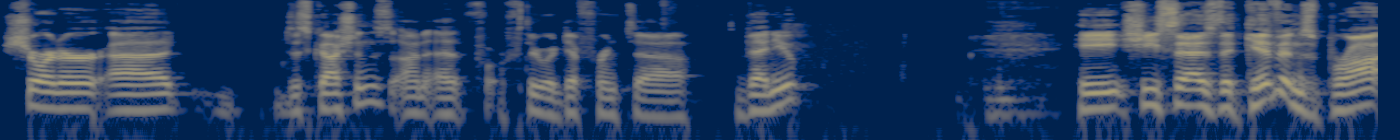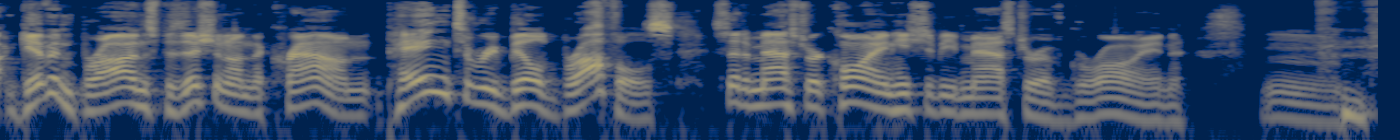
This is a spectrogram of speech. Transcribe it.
shorter uh, discussions on uh, for, through a different uh, venue. He, she says that given, Bra- given Bronn's position on the crown, paying to rebuild brothels instead of master of coin, he should be master of groin. Mm.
